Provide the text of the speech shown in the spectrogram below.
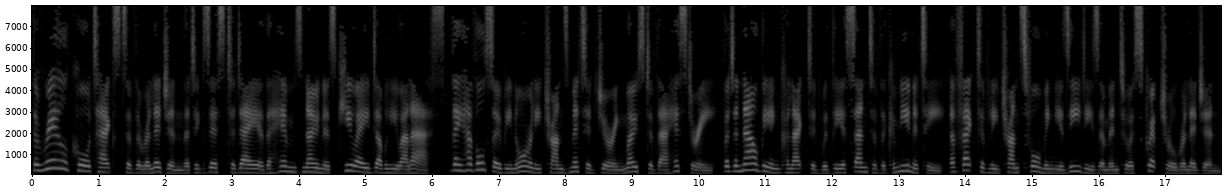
The real core texts of the religion that exist today are the hymns known as QAWLS. They have also been orally transmitted during most of their history, but are now being collected with the assent of the community, effectively transforming Yazidism into a scriptural religion.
